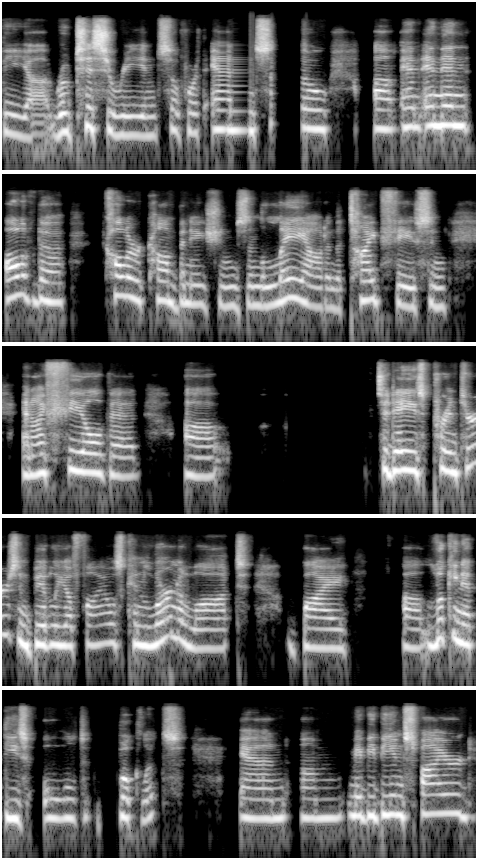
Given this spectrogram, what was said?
the uh, rotisserie and so forth. And so uh, and and then all of the color combinations and the layout and the typeface and and I feel that uh, today's printers and bibliophiles can learn a lot by uh, looking at these old booklets and um, maybe be inspired,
